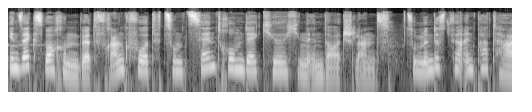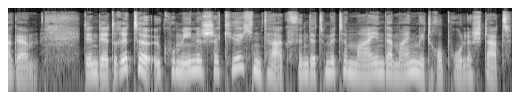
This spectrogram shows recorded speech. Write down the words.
In sechs Wochen wird Frankfurt zum Zentrum der Kirchen in Deutschland, zumindest für ein paar Tage. Denn der dritte ökumenische Kirchentag findet Mitte Mai in der Mainmetropole statt.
